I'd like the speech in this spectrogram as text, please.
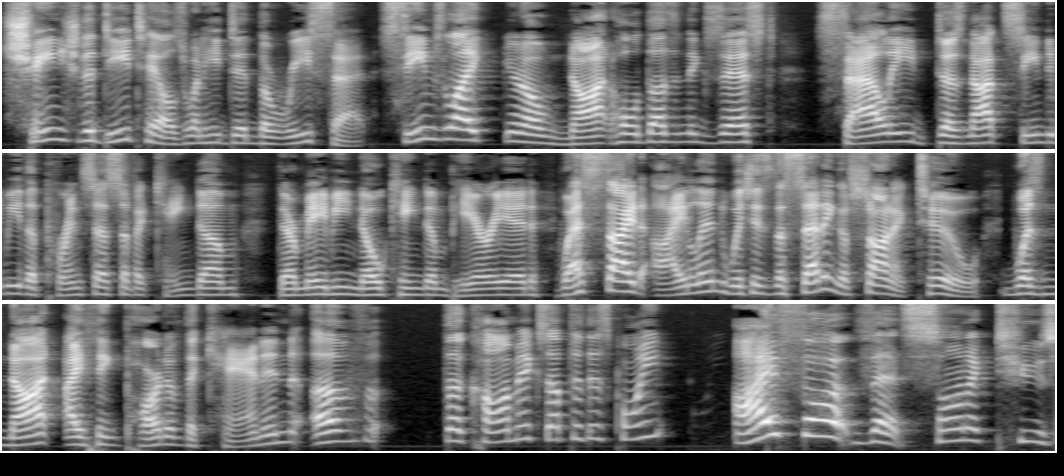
changed the details when he did the reset. Seems like, you know, Knothole doesn't exist. Sally does not seem to be the princess of a kingdom. There may be no kingdom, period. West Side Island, which is the setting of Sonic 2, was not, I think, part of the canon of the comics up to this point? I thought that Sonic 2's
